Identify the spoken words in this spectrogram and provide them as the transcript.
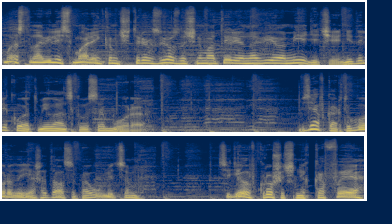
Мы остановились в маленьком четырехзвездочном отеле на Вио Медичи, недалеко от Миланского собора. Взяв карту города, я шатался по улицам, сидел в крошечных кафе,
